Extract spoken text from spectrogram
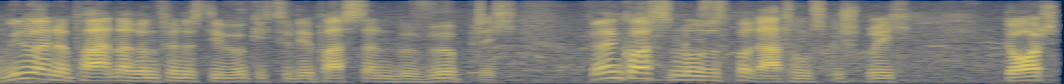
und wie du eine Partnerin findest, die wirklich zu dir passt, dann bewirb dich für ein kostenloses Beratungsgespräch. Dort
